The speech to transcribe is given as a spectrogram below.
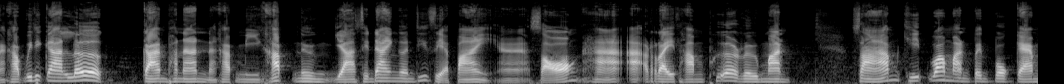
นะครับ วิธีการเลิกการพนันนะครับ มีครับ 1. อย่าเสียดายเงินที่เสียไปอ่าสองหาอะไรทำเพื่อลืมมัน 3. คิดว่ามันเป็นโปรแกรม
